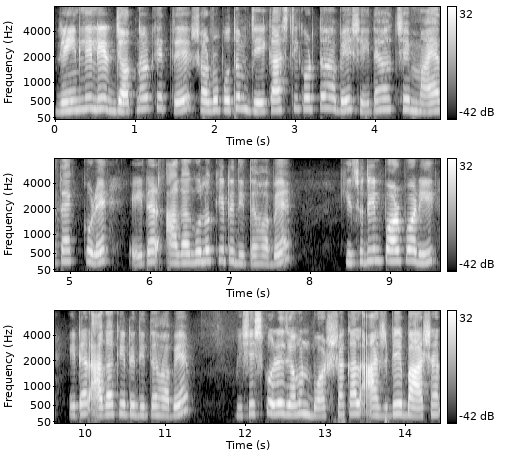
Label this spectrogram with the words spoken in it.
রেইন লিলির যত্নর ক্ষেত্রে সর্বপ্রথম যেই কাজটি করতে হবে সেইটা হচ্ছে মায়া ত্যাগ করে এইটার আগাগুলো কেটে দিতে হবে। কিছুদিন পর পরই এটার আগা কেটে দিতে হবে। বিশেষ করে যখন বর্ষাকাল আসবে বা আসার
